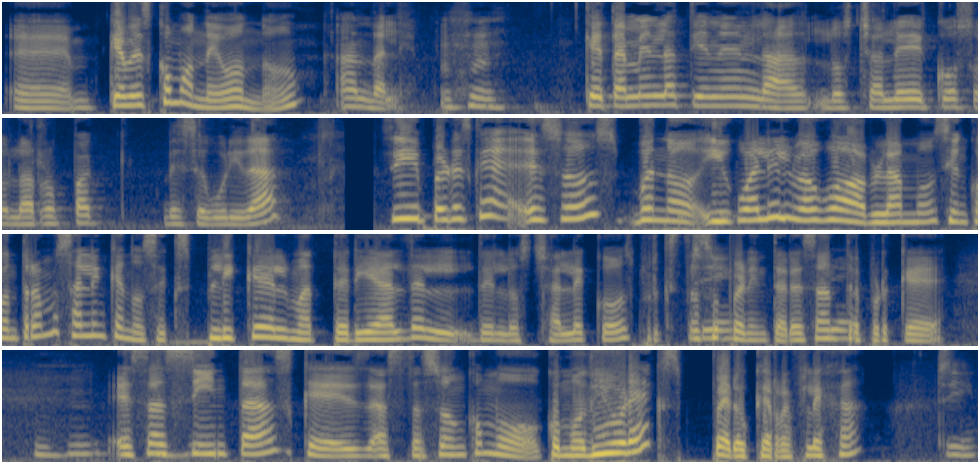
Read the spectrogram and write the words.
eh, que ves como neón no ándale que también la tienen la, los chalecos o la ropa de seguridad. Sí, pero es que esos, bueno, igual y luego hablamos, si encontramos a alguien que nos explique el material del, de los chalecos, porque está súper interesante, porque esas cintas que hasta son como, como diurex, pero que refleja, Sí.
